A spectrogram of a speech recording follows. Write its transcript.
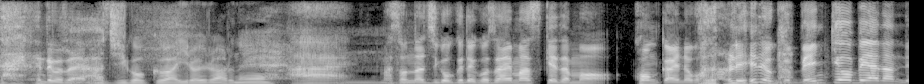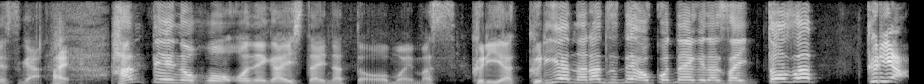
大変でございます。地獄はいろいろあるね。はい、うん。まあそんな地獄でございますけども今回のこの霊力勉強部屋なんですが、はい。判定の方お願いしたいなと思います。クリアクリアならずでお答えください。どうぞクリア。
